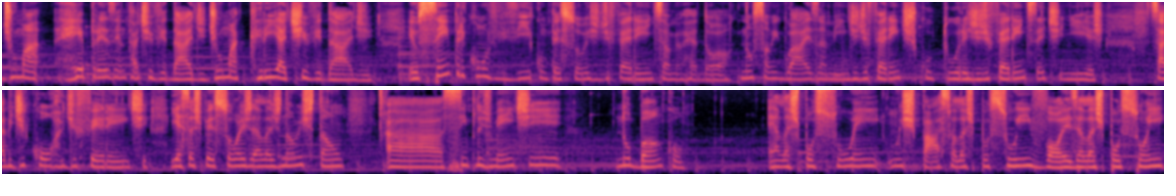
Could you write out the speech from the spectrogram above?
de uma representatividade, de uma criatividade. Eu sempre convivi com pessoas diferentes ao meu redor, não são iguais a mim, de diferentes culturas, de diferentes etnias, sabe, de cor diferente. E essas pessoas, elas não estão ah, simplesmente no banco. Elas possuem um espaço, elas possuem voz, elas possuem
